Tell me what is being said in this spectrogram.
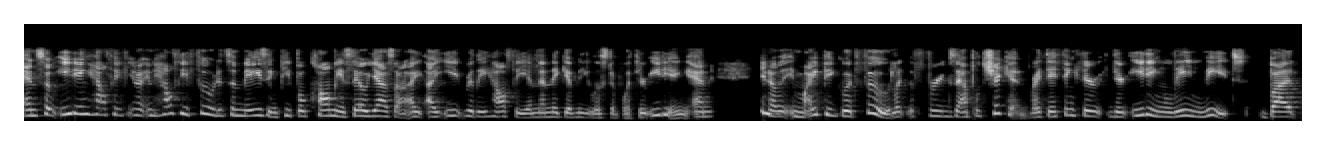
And so eating healthy, you know, in healthy food, it's amazing. People call me and say, Oh, yes, I, I eat really healthy. And then they give me a list of what they're eating. And, you know, it might be good food. Like, for example, chicken, right? They think they're they're eating lean meat, but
